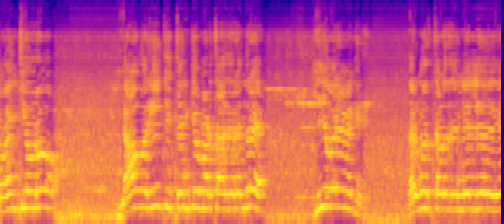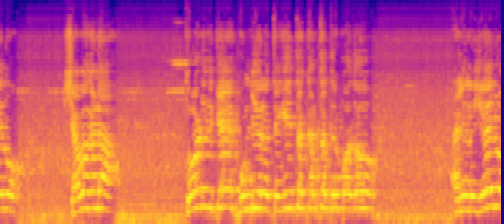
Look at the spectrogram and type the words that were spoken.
ಮೊಹಂತಿಯವರು ಯಾವ ರೀತಿ ತನಿಖೆ ಮಾಡ್ತಾ ಇದ್ದಾರೆ ಅಂದರೆ ಈವರೆಗೆ ಧರ್ಮಸ್ಥಳದಲ್ಲಿ ಏನು ಶವಗಳ ತೋಡುವಿಕೆ ಗುಂಡಿಯನ್ನು ತೆಗೆಯತಕ್ಕಂಥದ್ದಿರ್ಬೋದು ಅಲ್ಲಿನ ಏನು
